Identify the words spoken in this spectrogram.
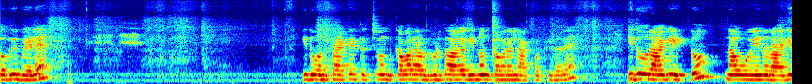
ತೊಗರಿಬೇಳೆ. ಇದು ಒಂದು ಪ್ಯಾಕೆಟ್ ಒಂದು ಕವರ್ ಹರಿದ್ಬಿಡ್ತು ಹಾಗಾಗಿ ಇನ್ನೊಂದು ಕವರಲ್ಲಿ ಹಾಕ್ಕೊಟ್ಟಿದ್ದಾರೆ. ಇದು ರಾಗಿ ಹಿಟ್ಟು. ನಾವು ಏನು ರಾಗಿ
